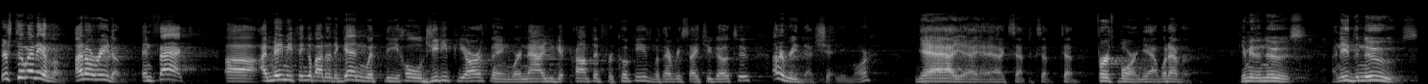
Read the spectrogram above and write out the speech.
there's too many of them. I don't read them. In fact, uh, it made me think about it again with the whole GDPR thing where now you get prompted for cookies with every site you go to. I don't read that shit anymore. Yeah, yeah, yeah, accept, accept, accept. Firstborn, yeah, whatever. Give me the news. I need the news.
